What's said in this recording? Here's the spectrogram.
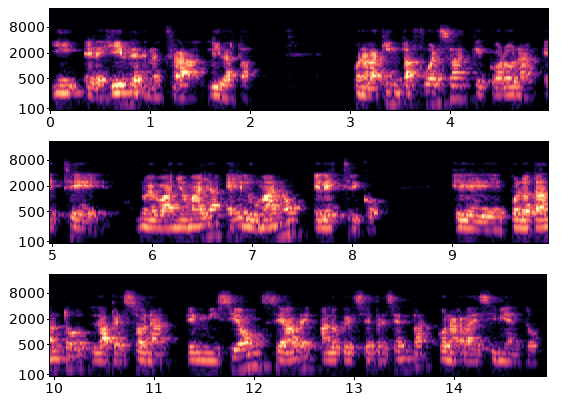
y elegir desde nuestra libertad. Bueno, la quinta fuerza que corona este nuevo año maya es el humano eléctrico. Eh, por lo tanto, la persona en misión se abre a lo que se presenta con agradecimiento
